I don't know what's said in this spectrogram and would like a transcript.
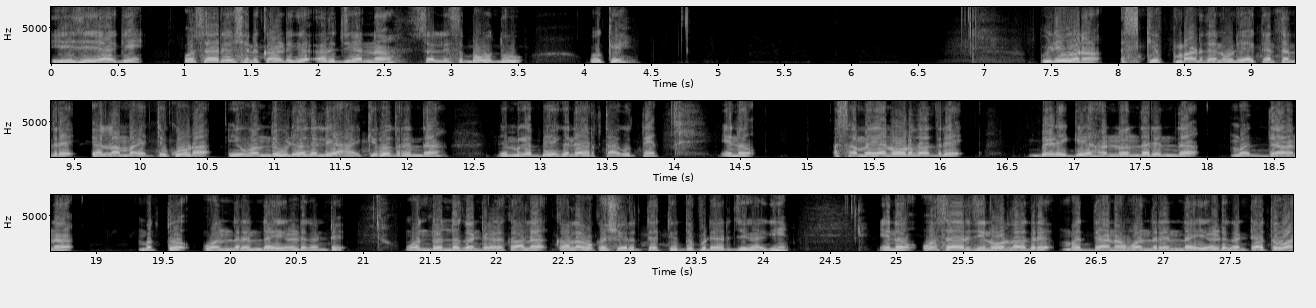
ಈಸಿಯಾಗಿ ಹೊಸ ರೇಷನ್ ಕಾರ್ಡಿಗೆ ಅರ್ಜಿಯನ್ನು ಸಲ್ಲಿಸಬಹುದು. ಓಕೆ ವಿಡಿಯೋನ ಸ್ಕಿಪ್ ಮಾಡಿದೆ ನೋಡಿ, ಯಾಕೆಂತಂದರೆ ಎಲ್ಲ ಮಾಹಿತಿ ಕೂಡ ಈ ಒಂದು ವಿಡಿಯೋದಲ್ಲಿ ಹಾಕಿರೋದ್ರಿಂದ ನಿಮಗೆ ಬೇಗನೆ ಅರ್ಥ ಆಗುತ್ತೆ. ಇನ್ನು ಸಮಯ ನೋಡೋದಾದ್ರೆ ಬೆಳಿಗ್ಗೆ ಹನ್ನೊಂದರಿಂದ ಮಧ್ಯಾಹ್ನ ಮತ್ತು ಒಂದರಿಂದ ಎರಡು ಗಂಟೆ. ಒಂದೊಂದು ಗಂಟೆಗಳ ಕಾಲ ಕಾಲಾವಕಾಶ ಇರುತ್ತೆ ತಿದ್ದುಪಡಿ ಅರ್ಜಿಗಾಗಿ. ಇನ್ನು ಹೊಸ ಅರ್ಜಿ ನೋಡೋದಾದ್ರೆ ಮಧ್ಯಾಹ್ನ ಒಂದರಿಂದ ಎರಡು ಗಂಟೆ ಅಥವಾ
